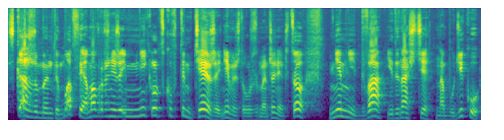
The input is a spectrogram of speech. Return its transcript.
z każdym momentem łatwiej, a mam wrażenie, że im mniej klocków, tym ciężej. Nie wiem, czy to już zmęczenie, czy co. Niemniej 2.11 na budziku.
